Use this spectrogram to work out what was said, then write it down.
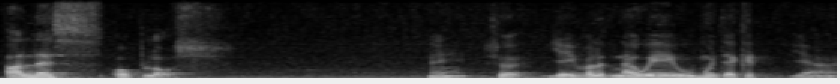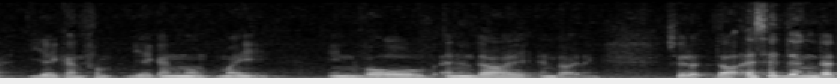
alles oplos. Né? Nee? So jy wil dit nou hê, hoe moet ek dit ja, jy kan van jy kan my involve in daai in daai ding. So daar is 'n ding dat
